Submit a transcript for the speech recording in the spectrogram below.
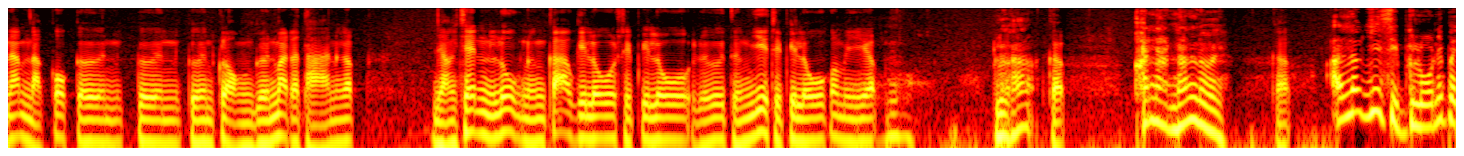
น้ำหนักก็เกินเกินเกินกล่องเกินมาตรฐานครับ อย่างเช่นลูกหนึ่งเก้ากิโลสิบกิโลหรือถึง20กิโลก็มีครับหรือฮะครับ ขนาดนั้นเลยครับอะแล้ว 20 กิโลนี่ไป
